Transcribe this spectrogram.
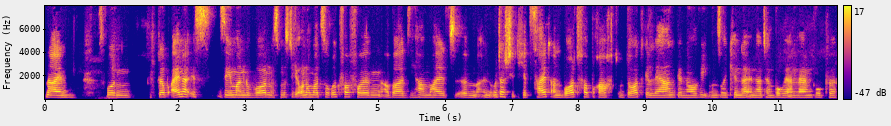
Nein, es wurden ich glaube, einer ist Seemann geworden, das müsste ich auch nochmal zurückverfolgen, aber die haben halt ähm, eine unterschiedliche Zeit an Bord verbracht und dort gelernt, genau wie unsere Kinder in der temporären Lerngruppe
